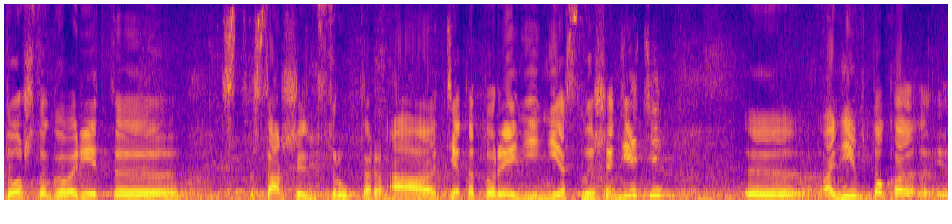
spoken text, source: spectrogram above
то, что говорит э, с- старший инструктор. А те, которые они не слышат дети, э, они только э,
